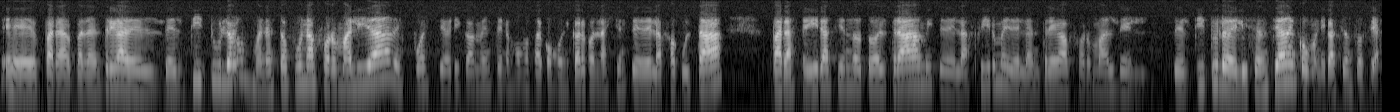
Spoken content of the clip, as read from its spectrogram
eh, para, para, la entrega del, del, título. Bueno, esto fue una formalidad, después teóricamente nos vamos a comunicar con la gente de la facultad para seguir haciendo todo el trámite de la firma y de la entrega formal del, del título de licenciada en comunicación social.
